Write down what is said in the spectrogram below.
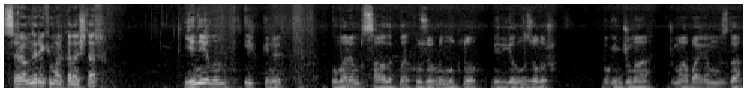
Selamünaleyküm arkadaşlar. Yeni yılın ilk günü. Umarım sağlıklı, huzurlu, mutlu bir yılınız olur. Bugün Cuma, Cuma bayramımızda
